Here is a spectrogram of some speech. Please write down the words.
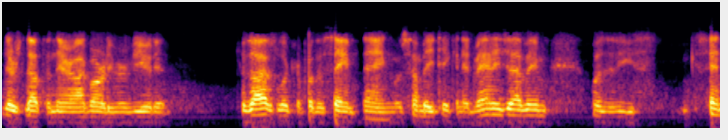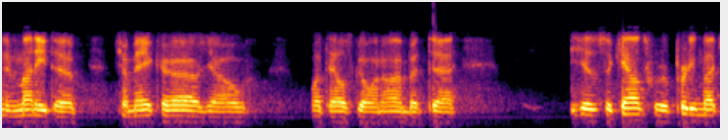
there's nothing there. I've already reviewed it because I was looking for the same thing. Was somebody taking advantage of him? Was he sending money to Jamaica? You know, what the hell's going on? But uh, his accounts were pretty much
